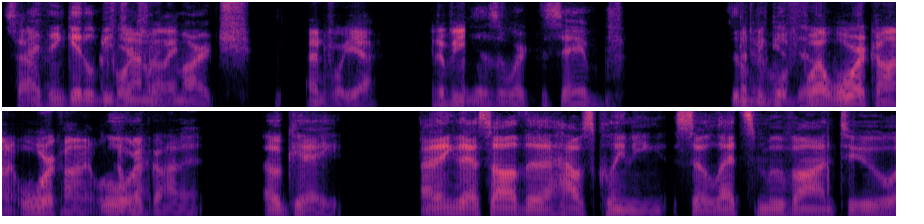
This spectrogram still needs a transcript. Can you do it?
So I think it'll be John Wick unfortunately. March. unfor- yeah, it'll be. It doesn't work the same. It'll be we'll, good well, we'll work on it. We'll work on it. We'll, We'll work back. on it. Okay. I think that's all the house cleaning. So let's move on to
